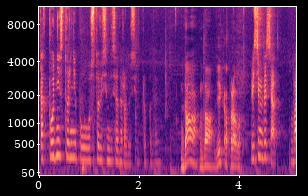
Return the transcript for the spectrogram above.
Так по одній стороні по 180 градусів припадає. Да, да, Віка права. 80. В.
